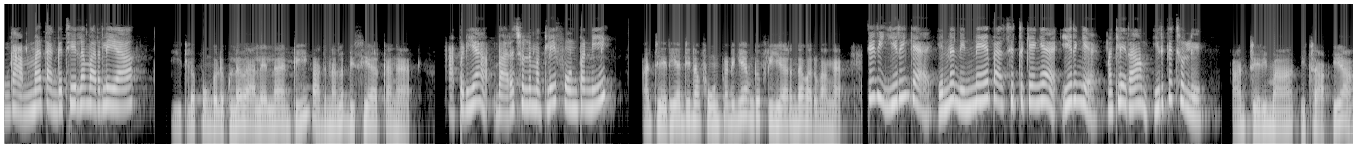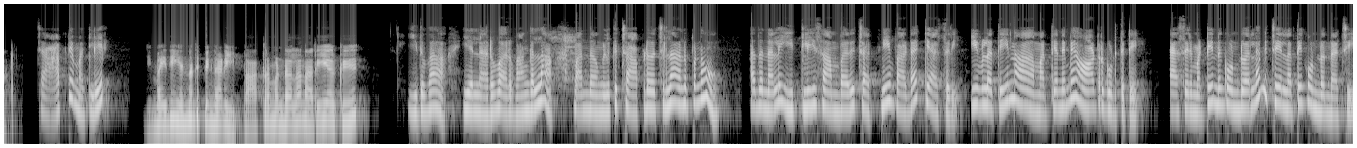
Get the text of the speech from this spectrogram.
உங்க அம்மா தங்கச்சி எல்லாம் வரலையா? வீட்டில் பொங்கலுக்குள்ள வேலையெல்லாம் ஆண்டி அதனால பிஸியாக இருக்காங்க. அப்படியா? வர சொல்லு மக்களே ஃபோன் பண்ணி. ஆ சரி ஆண்டி நான் ஃபோன் பண்ணிக்க அவங்க ஃப்ரீயாக இருந்தால் வருவாங்க. சரி இருங்க. என்ன நின்னே பேசிட்டு இருக்கீங்க? இருங்க. மக்களே ராம் இருக்க சொல்லு. ஆ சரிம்மா. நீ சாப்பிட்டியா? சாப்பிட்டு மக்களே. இம்மா இது என்னது பின்னாடி? பாத்திரம் மண்டலம் நிறைய இருக்கு. இதுவா? எல்லாரும் வருவாங்கல்ல வந்தவங்களுக்கு சாப்பிட வச்சுலாம் அனுப்பணும். அதனால இட்லி சாம்பார் சட்னி வடை கேசரி. இவ்வளோத்தையும் நான் மத்தியானமே ஆர்டர் கொடுத்துட்டேன். கேசரி மட்டும் இன்னும் கொண்டு வரல மிச்சம் எல்லாத்தையும் கொண்டு வந்தாச்சு.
